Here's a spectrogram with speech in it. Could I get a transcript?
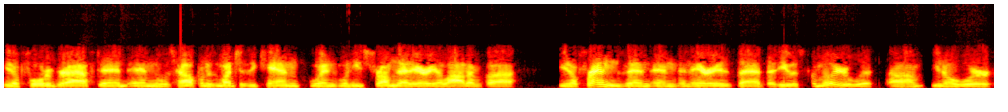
you know photographed and and was helping as much as he can when when he's from that area. A lot of uh, you know friends and and, and areas that that he was familiar with, um, you know, were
